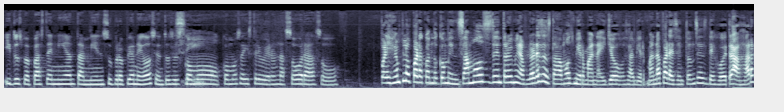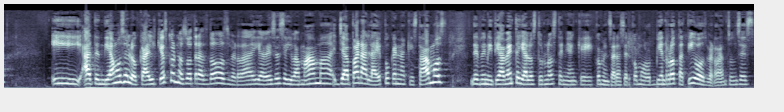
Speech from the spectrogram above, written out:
y tus papás tenían también su propio negocio. Entonces, Sí. ¿cómo, ¿cómo se distribuyeron las horas o...? Por ejemplo, para cuando comenzamos dentro de Miraflores estábamos mi hermana y yo, o sea, mi hermana para ese entonces dejó de trabajar y atendíamos el local, que es con nosotras dos, ¿verdad? Y a veces se iba mamá, ya para la época en la que estábamos, definitivamente ya los turnos tenían que comenzar a ser como bien rotativos, ¿verdad? Entonces,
